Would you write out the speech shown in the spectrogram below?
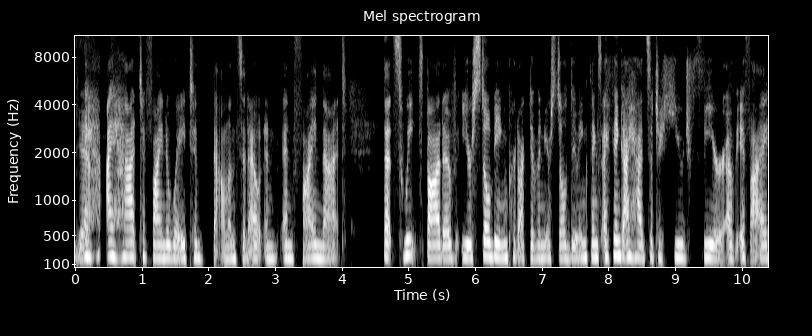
Yeah. ha- I had to find a way to balance it out and and find that that sweet spot of you're still being productive and you're still doing things. I think I had such a huge fear of if I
